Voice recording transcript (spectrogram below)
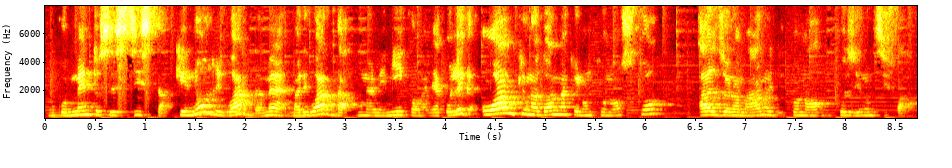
un commento sessista che non riguarda me, ma riguarda una mia amica, una mia collega o anche una donna che non conosco, alzo la mano e dico no, così non si fa,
